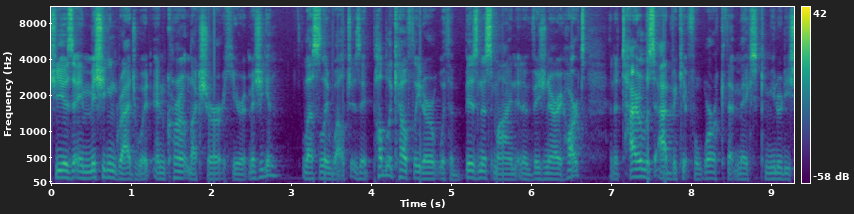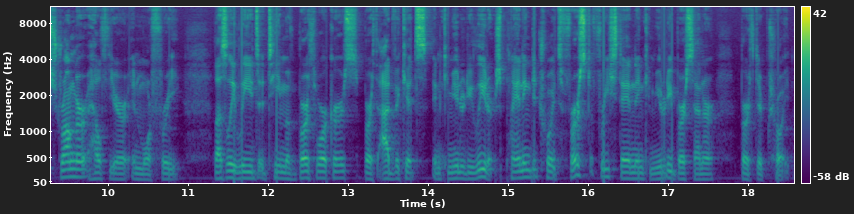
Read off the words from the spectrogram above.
She is a Michigan graduate and current lecturer here at Michigan. Leslie Welch is a public health leader with a business mind and a visionary heart, and a tireless advocate for work that makes communities stronger, healthier, and more free. Leslie leads a team of birth workers, birth advocates, and community leaders, planning Detroit's first freestanding community birth center, Birth Detroit,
